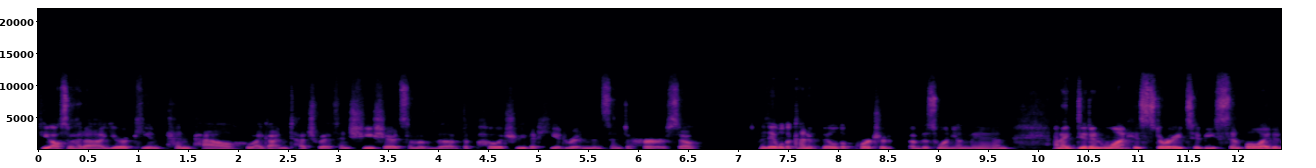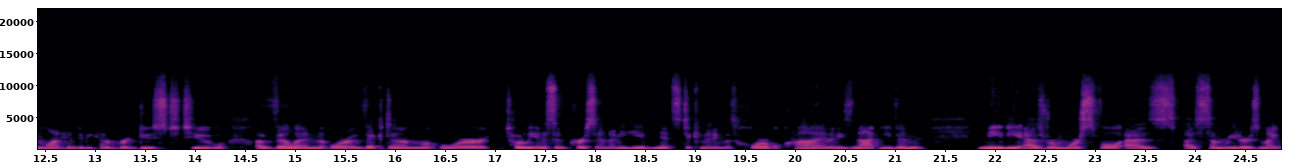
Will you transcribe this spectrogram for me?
He also had a european pen pal who i got in touch with and she shared some of the the poetry that he had written and sent to her. So was able to kind of build a portrait of this one young man. And I didn't want his story to be simple. I didn't want him to be kind of reduced to a villain or a victim or a totally innocent person. I mean, he admits to committing this horrible crime and he's not even maybe as remorseful as as some readers might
